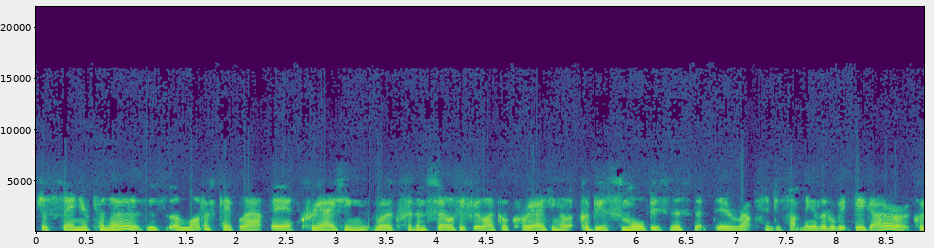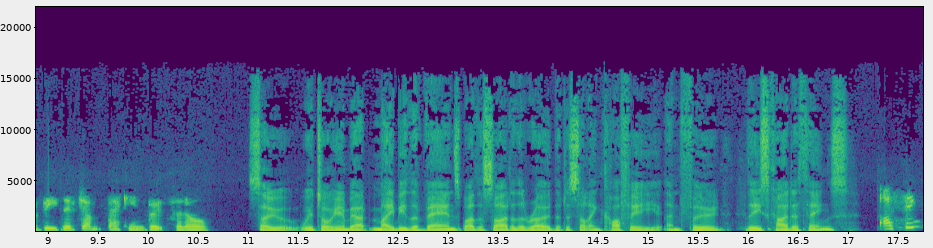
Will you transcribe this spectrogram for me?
just seniorpreneurs. There's a lot of people out there creating work for themselves, if you like, or creating, it could be a small business that erupts into something a little bit bigger, or it could be they've jumped back in boots and all. So we're talking about maybe the vans by the side of the road that are selling coffee and food, these kind of things. I think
